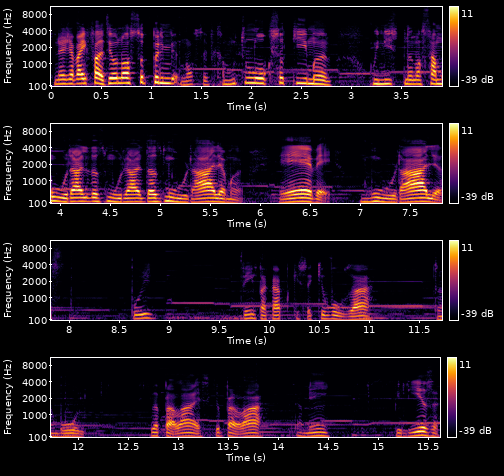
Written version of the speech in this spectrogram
E nós já vai fazer o nosso primeiro... Nossa, vai ficar muito louco isso aqui, mano. O início da nossa muralha, das muralhas, das muralhas, mano. É, velho. Muralhas. Por vem pra cá porque isso aqui eu vou usar. Trambolho. Isso aqui vai pra lá, isso aqui vai pra lá também. Beleza?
